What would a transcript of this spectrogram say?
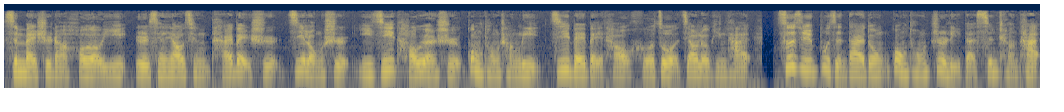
新北市长侯友谊日前邀请台北市、基隆市以及桃园市共同成立基北北桃合作交流平台。此举不仅带动共同治理的新常态，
